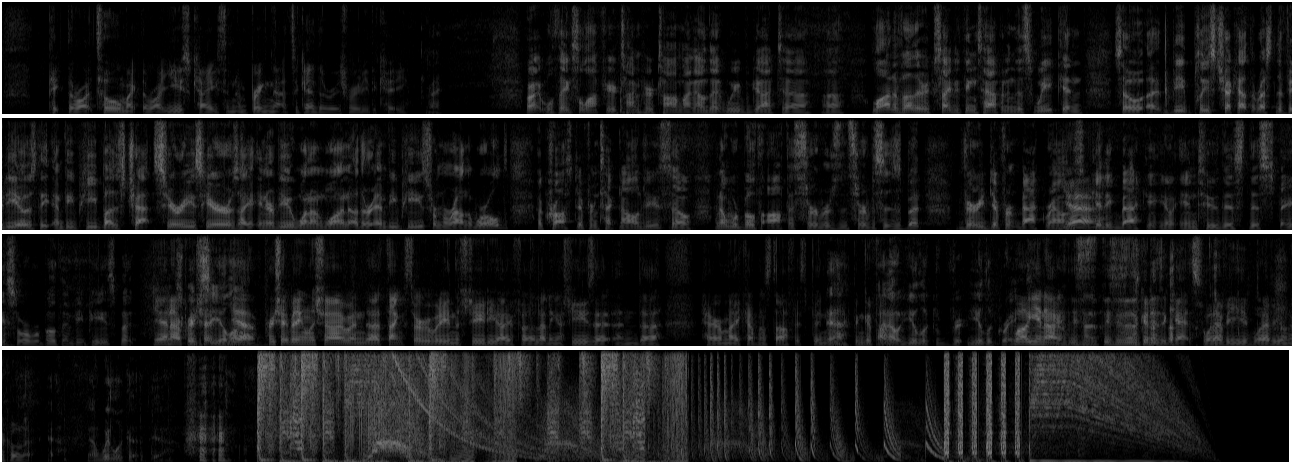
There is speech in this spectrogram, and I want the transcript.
pick the right tool, make the right use case, and, and bring that together is really the key. Right. All right. Well, thanks a lot for your time here, Tom. I know that we've got uh, a lot of other exciting things happening this week, and so uh, be, please check out the rest of the videos, the MVP Buzz Chat series here, as I interview one-on-one other MVPs from around the world across different technologies. So I know we're both office servers and services, but very different backgrounds. Yeah. Getting back, you know, into this this space, where we're both MVPs. But Yeah, no, I it's great to appreciate see you live. yeah, appreciate being on the show, and uh, thanks to everybody in the studio for letting us use it and uh, hair and makeup and stuff. It's been yeah. been good fun. I know you look you look great. Well, you know, know. this is uh, this is as good as it gets. Whatever you whatever you want to call it. Yeah, yeah, we look good. Yeah.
